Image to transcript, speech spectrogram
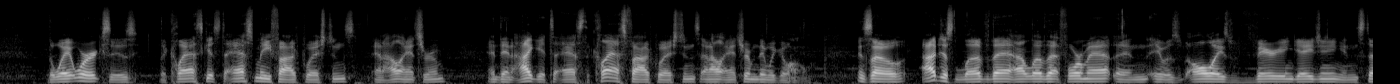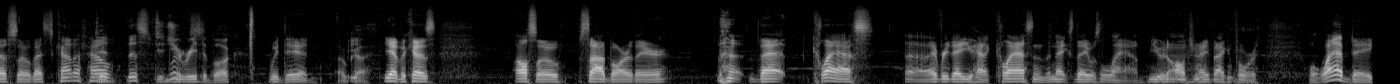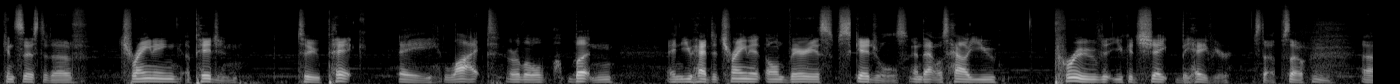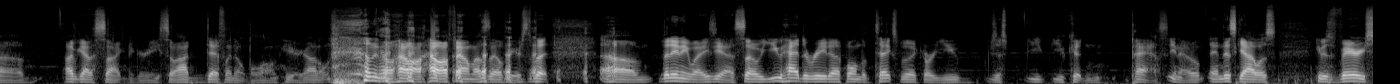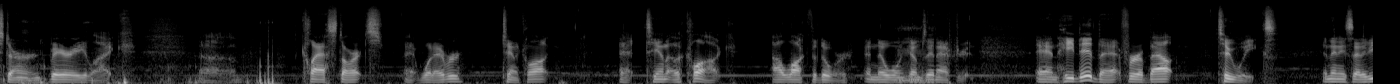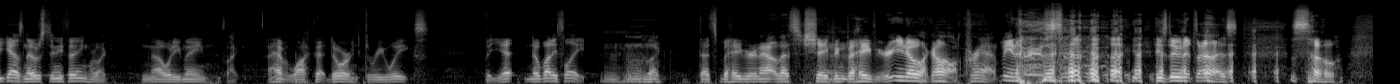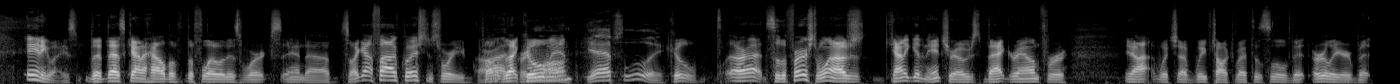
the way it works is the class gets to ask me five questions, and I'll answer them. And then I get to ask the class five questions, and I'll answer them, then we go home. And so I just loved that. I love that format, and it was always very engaging and stuff. So that's kind of how Did- this. Did you read the book? We did. Okay. Yeah, because also sidebar there, that class uh, every day you had a class, and the next day was a lab. You would alternate back and forth. Well, lab day consisted of training a pigeon to pick a light or a little button, and you had to train it on various schedules, and that was how you proved that you could shape behavior stuff. So. Uh, I've got a psych degree, so I definitely don't belong here. I don't, I don't know how I, how I found myself here, but, um, but anyways, yeah. So you had to read up on the textbook, or you just you, you couldn't pass, you know. And this guy was he was very stern, very like uh, class starts at whatever ten o'clock. At ten o'clock, I lock the door, and no one comes in after it. And he did that for about two weeks, and then he said, "Have you guys noticed anything?" We're like, "No, what do you mean?" It's like I haven't locked that door in three weeks, but yet nobody's late. Like that's behavior now. That's shaping behavior. You know, like oh crap, you know, So, he's doing it to us. So, anyways, but that's kind of how the, the flow of this works. And uh, so I got five questions for you. All right, Is that cool, man? Yeah, absolutely. Cool. All right. So the first one, I was just kind of get an intro, just background for, you know, which I, we've talked about this a little bit earlier, but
